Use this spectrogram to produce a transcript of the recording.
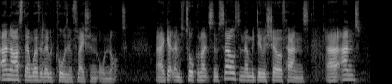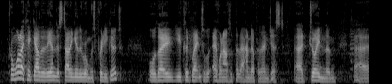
and ask them whether they would cause inflation or not. Uh, get them to talk amongst themselves, and then we do a show of hands. Uh, and from what I could gather, the understanding in the room was pretty good, although you could wait until everyone else would put their hand up and then just uh, join them. Uh,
